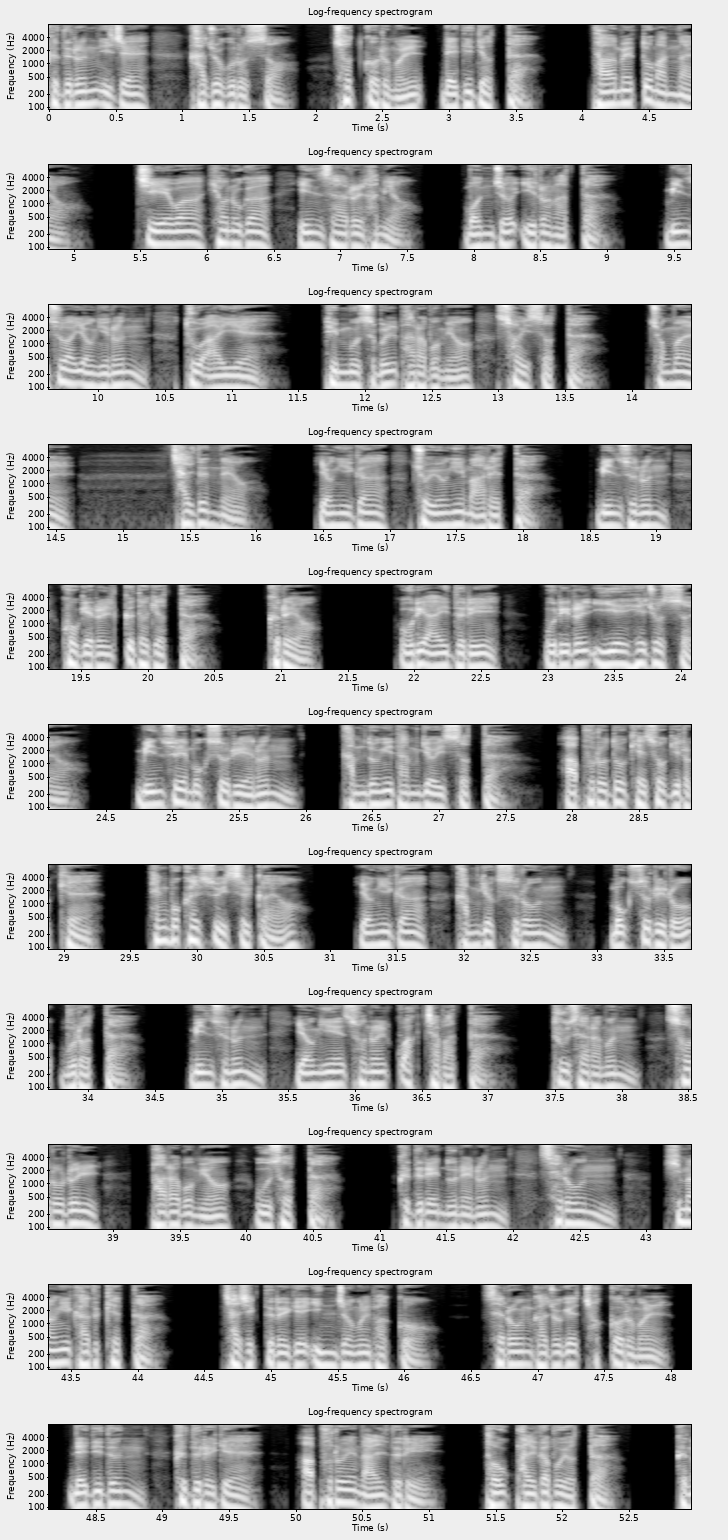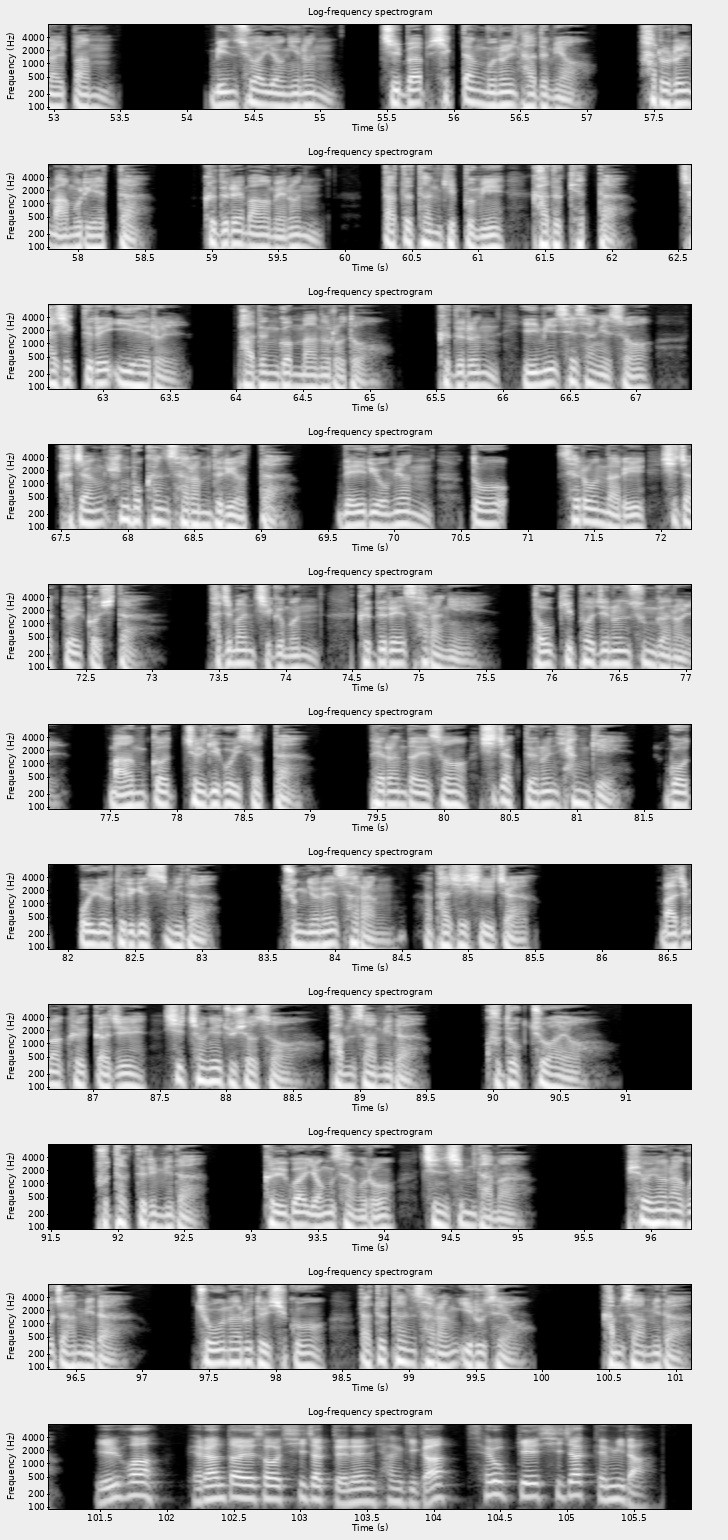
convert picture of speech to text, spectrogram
그들은 이제 가족으로서 첫 걸음을 내디뎠다. 다음에 또 만나요. 지혜와 현우가 인사를 하며 먼저 일어났다. 민수와 영희는 두 아이의 뒷모습을 바라보며 서 있었다. 정말 잘 됐네요. 영희가 조용히 말했다. 민수는 고개를 끄덕였다. 그래요. 우리 아이들이 우리를 이해해 줬어요. 민수의 목소리에는 감동이 담겨 있었다. 앞으로도 계속 이렇게 행복할 수 있을까요? 영희가 감격스러운 목소리로 물었다. 민수는 영희의 손을 꽉 잡았다. 두 사람은 서로를 바라보며 웃었다. 그들의 눈에는 새로운 희망이 가득했다. 자식들에게 인정을 받고 새로운 가족의 첫걸음을 내디딘 그들에게 앞으로의 날들이 더욱 밝아 보였다. 그날 밤 민수와 영희는 집 앞 식당 문을 닫으며 하루를 마무리했다. 그들의 마음에는 따뜻한 기쁨이 가득했다. 자식들의 이해를 받은 것만으로도 그들은 이미 세상에서 가장 행복한 사람들이었다. 내일이 오면 또 새로운 날이 시작될 것이다. 하지만 지금은 그들의 사랑이 더욱 깊어지는 순간을 마음껏 즐기고 있었다. 베란다에서 시작되는 향기 곧 올려드리겠습니다. 중년의 사랑 다시 시작. 마지막 회까지 시청해 주셔서 감사합니다. 구독, 좋아요 부탁드립니다. 글과 영상으로 진심 담아 표현하고자 합니다. 좋은 하루 되시고 따뜻한 사랑 이루세요. 감사합니다. 1화 베란다에서 시작되는 향기가 새롭게 시작됩니다.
